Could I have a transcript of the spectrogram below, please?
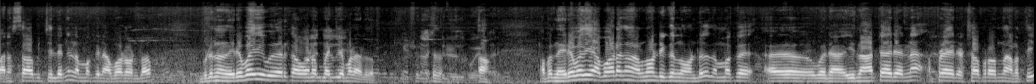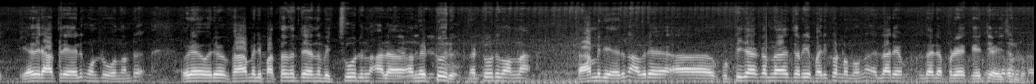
പുനഃസ്ഥാപിച്ചില്ലെങ്കിൽ നമുക്കിന് അപകടം ഉണ്ടാകും. ഇവിടുന്ന് നിരവധി പേർക്ക് അപകടം പറ്റിയ നമ്മളായിരുന്നു ആ. അപ്പോൾ നിരവധി അപകടങ്ങൾ നടന്നുകൊണ്ടിരിക്കുന്നതുകൊണ്ട് നമുക്ക് പിന്നെ ഈ നാട്ടുകാർ തന്നെ അപ്പോഴേ രക്ഷാപ്രവർത്തനം നടത്തി. ഏത് രാത്രിയായാലും കൊണ്ടുപോകുന്നുണ്ട്. ഒരു ഒരു ഫാമിലി പത്തനംതിട്ടയിൽ നിന്ന് അല്ല നെട്ടൂർ നെട്ടൂർ എന്ന് വന്ന ഫാമിലി ആയിരുന്നു. അവർ കുട്ടിക്കാക്കുന്ന ചെറിയ പരിക്കുണ്ടെന്ന് തോന്നുന്നു. എല്ലാവരെയും എന്തായാലും അപ്പോഴേ കയറ്റി അയച്ചിട്ടുണ്ട്.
